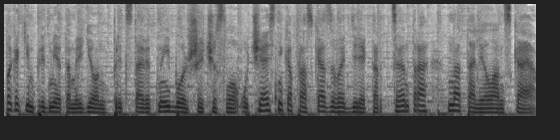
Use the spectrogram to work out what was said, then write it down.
По каким предметам регион представит наибольшее число участников, рассказывает директор центра Наталья Ланская.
